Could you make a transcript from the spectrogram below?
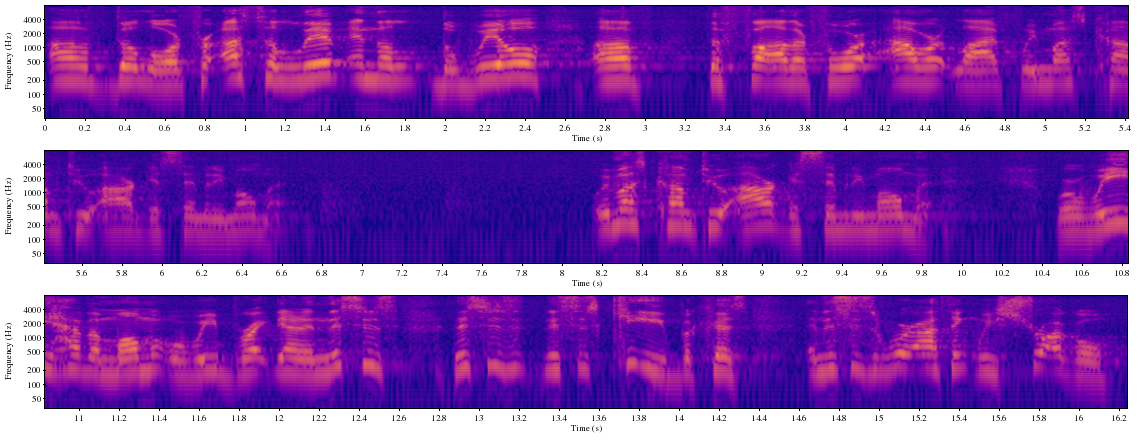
of the Lord, for us to live in the, the will of the Father for our life, we must come to our Gethsemane moment. We must come to our Gethsemane moment where we have a moment where we break down. And this is, this is, this is key because, and this is where I think we struggle.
